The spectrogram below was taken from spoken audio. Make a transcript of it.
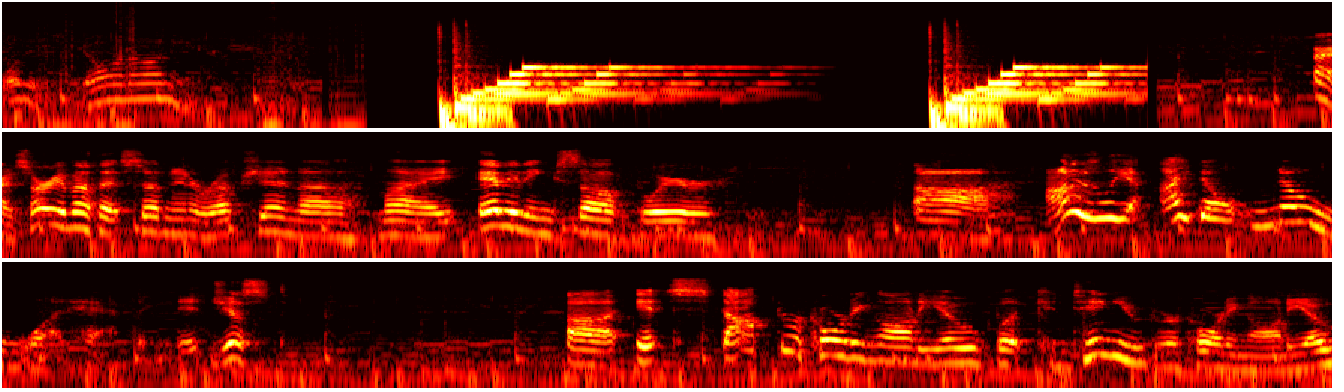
What is going on here? Alright, sorry about that sudden interruption. Uh, my editing software, uh, honestly, I don't know what happened. It just, uh, it stopped recording audio, but continued recording audio,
